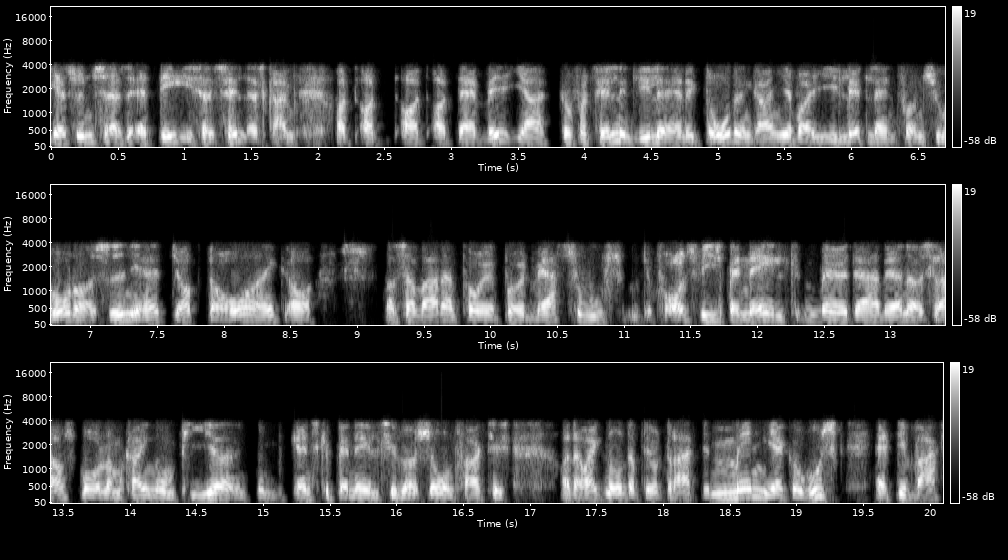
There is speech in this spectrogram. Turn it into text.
jeg synes, altså, at det i sig selv er skræmt. Og, og, og, og der ved jeg, kan fortælle en lille anekdote en gang. Jeg var i Letland for en 7-8 år siden. Jeg havde et job derovre, ikke? Og, og så var der på, øh, på et værtshus, forholdsvis banalt, øh, der har været noget slagsmål omkring nogle piger. En ganske banal situation faktisk. Og der var ikke nogen, der blev dræbt. Men jeg kan huske, at det var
